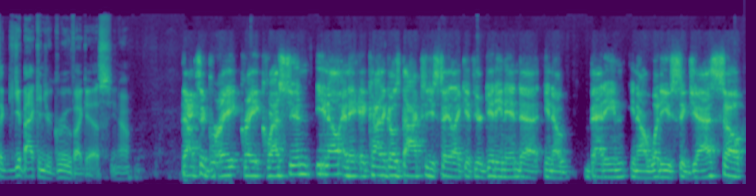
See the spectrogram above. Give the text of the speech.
to get back in your groove, I guess, you know? That's a great, great question. You know, and it, it kind of goes back to you say, like, if you're getting into, you know, betting, you know, what do you suggest? So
